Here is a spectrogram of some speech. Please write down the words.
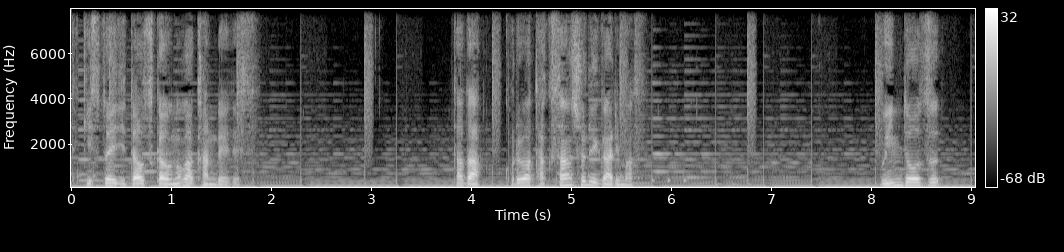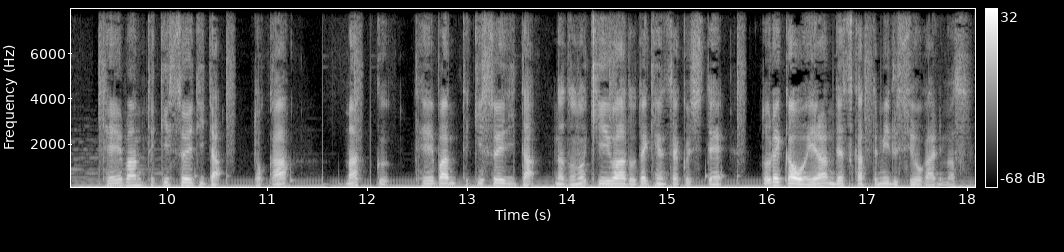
テキストエディターを使うのが慣例です。ただ、これはたくさん種類があります。Windows 定番テキストエディタとか Mac 定番テキストエディタなどのキーワードで検索して、どれかを選んで使ってみる必要があります。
